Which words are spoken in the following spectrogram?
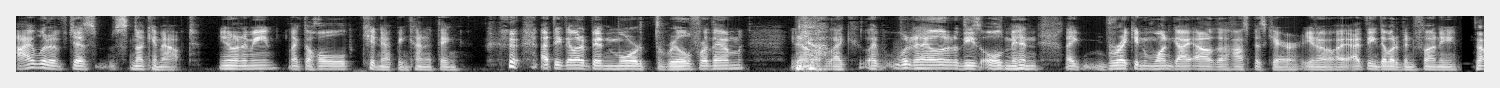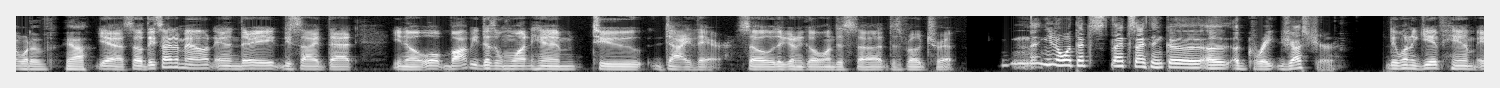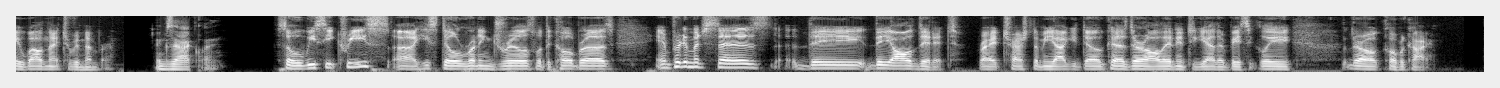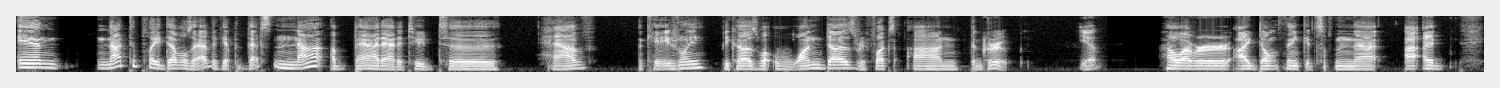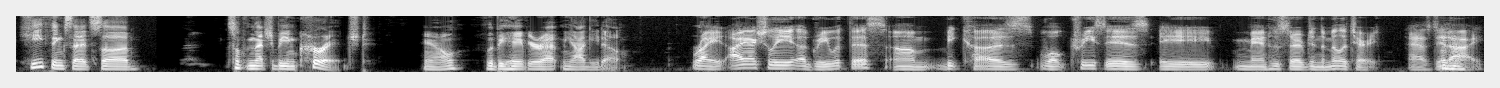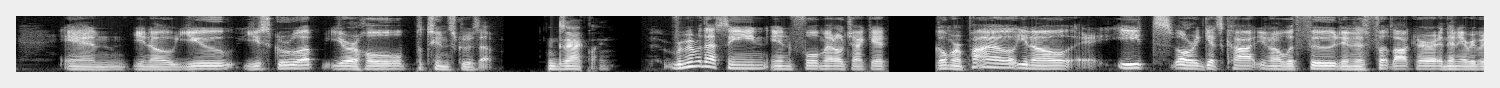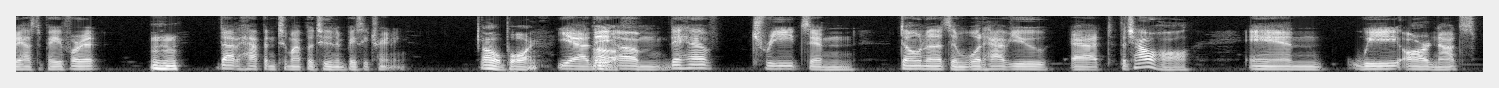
I would have just snuck him out. You know what I mean? Like the whole kidnapping kind of thing. I think that would have been more thrill for them. You know, Yeah. like like what the hell are these old men like breaking one guy out of the hospice care? You know, I, I think that would have been funny. That would have, yeah. Yeah, so they sign him out and they decide that, you know, well, Bobby doesn't want him to die there. So they're going to go on this, uh, this road trip. You know what? That's that's I think a a, a great gesture. They want to give him a wild night to remember. Exactly. So we see Kreese, uh, he's still running drills with the Cobras and pretty much says they, they all did it, right? Trash the Miyagi-Do because they're all in it together, basically. They're all Cobra Kai. And not to play devil's advocate, but that's not a bad attitude to have occasionally because what one does reflects on the group. Yep. However, I don't think it's something that I, I he thinks that it's uh something that should be encouraged. You know, the behavior at Miyagi Do. Right. I actually agree with this um, because, well, Kreese is a man who served in the military, as did Mhm. I. And, you know, you you screw up, your whole platoon screws up. Exactly. Remember that scene in Full Metal Jacket? Gomer Pyle, you know, eats or gets caught, you know, with food in his footlocker and then everybody has to pay for it. Mm-hmm. That happened to my platoon in basic training. Oh boy. Yeah, they Oh. um they have treats and donuts and what have you at the chow hall, and we are not.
